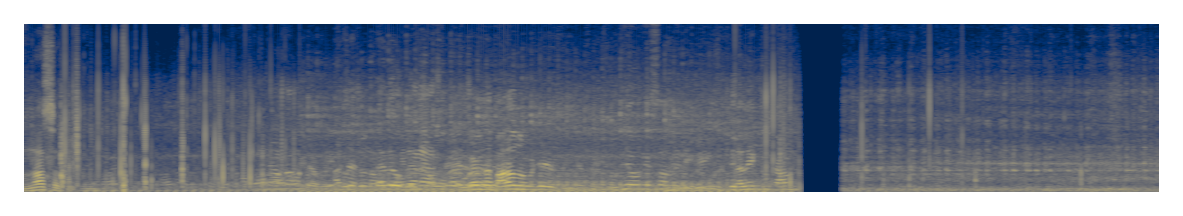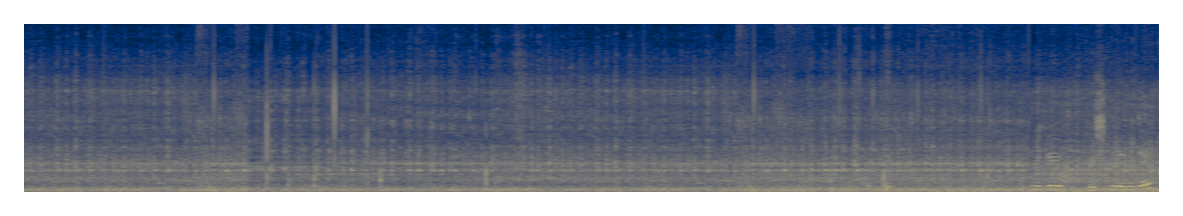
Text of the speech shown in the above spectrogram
না সাথে দেখিনি তাহলে ওখানে ওখানে বারো জন উঠে উঠেও গেছে তাহলে একটু কাউন্ট থেকে বিশ কিলোমিটার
